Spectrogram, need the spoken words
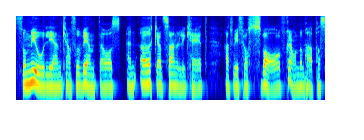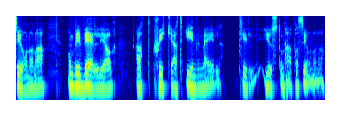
förmodligen kan förvänta oss en ökad sannolikhet att vi får svar från de här personerna om vi väljer att skicka ett inmail till just de här personerna.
